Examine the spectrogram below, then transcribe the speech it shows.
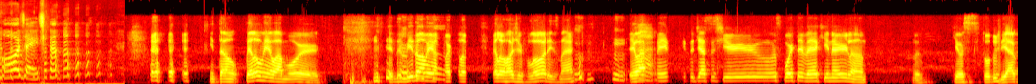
Ô, oh, gente. então, pelo meu amor, devido ao meu amor pelo, pelo Roger Flores, né? Eu ah. de assistir o Sport TV aqui na Irlanda. Que eu assisto todo dia.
